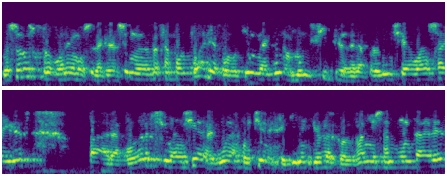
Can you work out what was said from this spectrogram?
nosotros proponemos la creación de una tasa portuaria, como tienen algunos municipios de la provincia de Buenos Aires, para poder financiar algunas cuestiones que tienen que ver con los daños ambientales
